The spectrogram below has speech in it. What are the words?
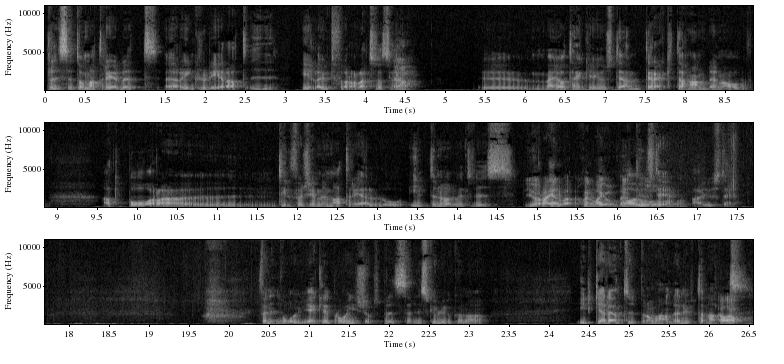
Priset av materialet är inkluderat i hela utförandet så att säga. Ja. Eh, men jag tänker just den direkta handeln av att bara eh, tillförse med materiell och inte nödvändigtvis göra själva jobbet. Ja just det. Och, ja, just det. För ni har ju jäkligt bra inköpspriser. Ni skulle ju kunna idka den typen av handel utan att... Ja, ja.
